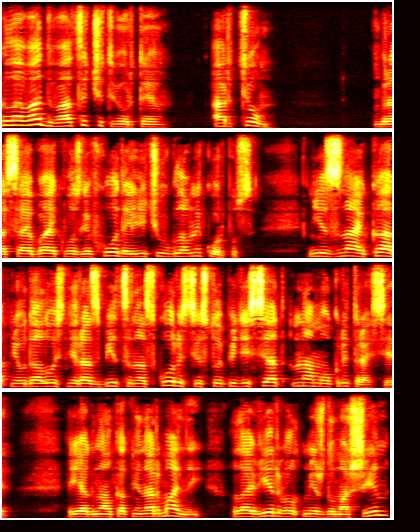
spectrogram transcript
Глава двадцать четвертая. Артем. Бросаю байк возле входа и лечу в главный корпус. Не знаю, как мне удалось не разбиться на скорости 150 на мокрой трассе. Я гнал как ненормальный, лавировал между машин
